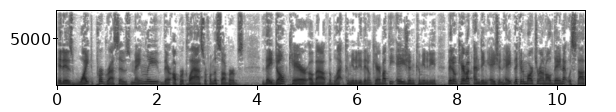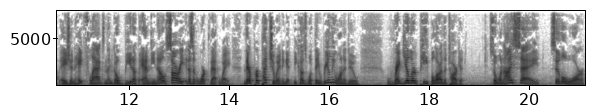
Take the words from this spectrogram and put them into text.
It is white progressives, mainly they're upper class or from the suburbs. They don't care about the black community. They don't care about the Asian community. They don't care about ending Asian hate. They can march around all day and night with stop Asian hate flags and then go beat up Andy Ngo. Sorry, it doesn't work that way. They're perpetuating it because what they really want to do, regular people are the target. So when I say civil war,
